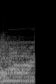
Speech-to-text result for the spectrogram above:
Yeah.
